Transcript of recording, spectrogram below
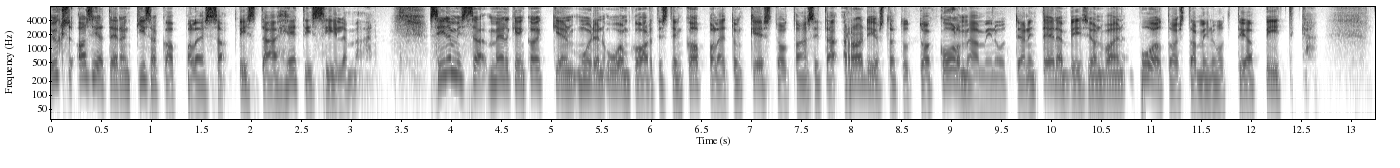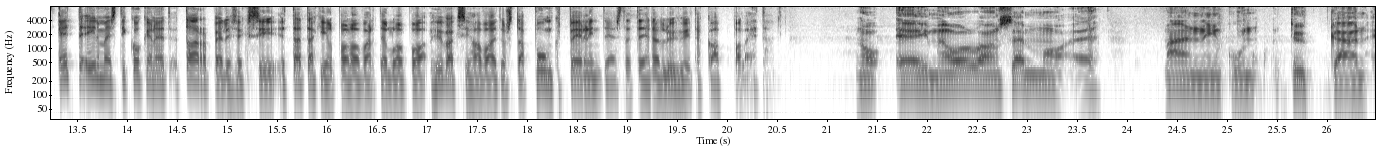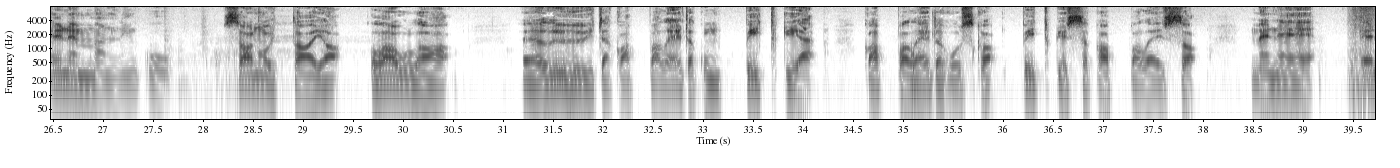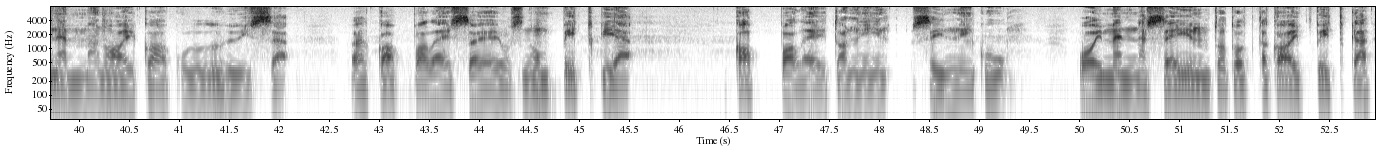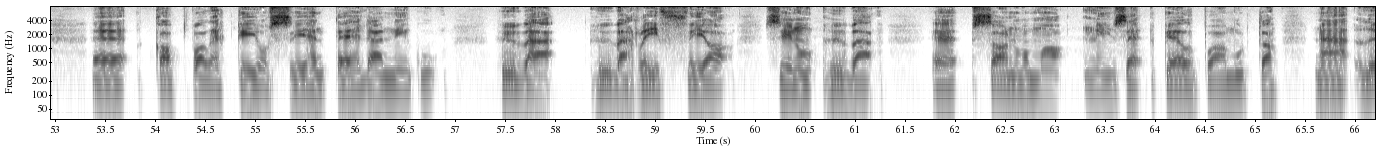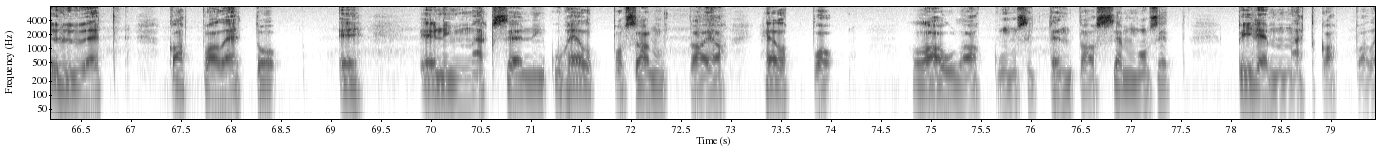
Yksi asia teidän kisakappaleessa pistää heti silmään. Siinä missä melkein kaikkien muiden UMK-artistien kappaleet on kestoltaan sitä radiosta tuttua kolmea minuuttia, niin teidän biisi on vain puolitoista minuuttia pitkä. Ette ilmeisesti kokeneet tarpeelliseksi tätä kilpailua varten luopua hyväksi havaitusta punk-perinteestä tehdä lyhyitä kappaleita. No ei, me ollaan semmo, mä niin kuin tykkään enemmän niin kuin sanoittaa ja laulaa lyhyitä kappaleita kuin pitkiä kappaleita, koska pitkissä kappaleissa menee enemmän aikaa kuin lyhyissä kappaleissa. Ja jos ne on pitkiä kappaleita, niin siinä niin kuin voi mennä se into. Totta kai pitkä kappalekin, jos siihen tehdään niin kuin hyvä, hyvä riffi ja siinä on hyvä sanoma, niin se kelpaa, mutta nämä lyhyet kappaleet on eh, enimmäkseen niin kuin helppo sanottaa ja helppo laulaa, kun sitten taas semmoiset pidemmät kappaleet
